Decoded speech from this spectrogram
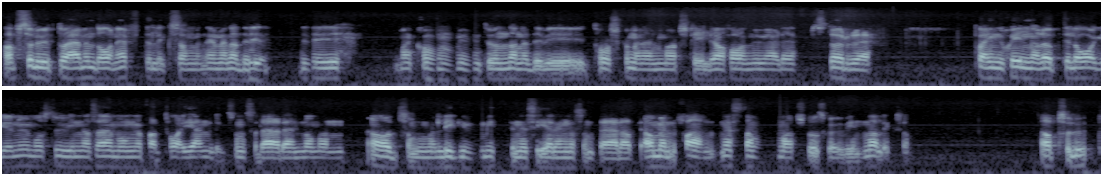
Absolut, och även dagen efter liksom. Jag menar, det, det, man kommer inte undan när vi torskar med en match till. Jaha, nu är det större poängskillnad upp till laget. Nu måste vi vinna så här många för att ta igen liksom sådär än om man, ja, som man ligger mitten i serien och sånt där. Att ja, men fan, nästa match då ska vi vinna liksom. Absolut.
